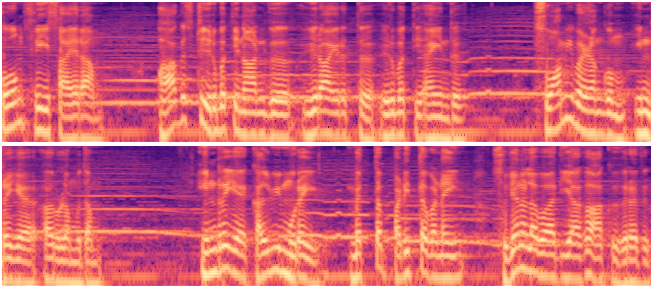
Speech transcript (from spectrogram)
ஓம் ஸ்ரீ சாய்ராம். ஆகஸ்ட் இருபத்தி நான்கு ஈராயிரத்து இருபத்தி ஐந்து. சுவாமி வழங்கும் இன்றைய அருளமுதம். இன்றைய கல்வி முறை மெத்த படித்தவனை சுயநலவாதியாக ஆக்குகிறது.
